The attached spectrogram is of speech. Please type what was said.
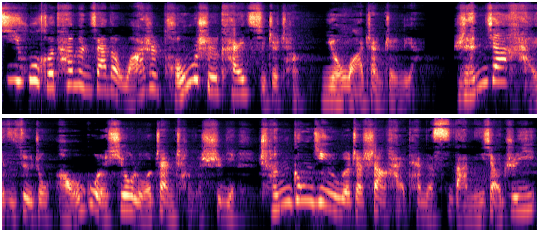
几乎和他们家的娃是同时开启这场牛娃战争的呀。人家孩子最终熬过了修罗战场的试炼，成功进入了这上海滩的四大名校之一。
